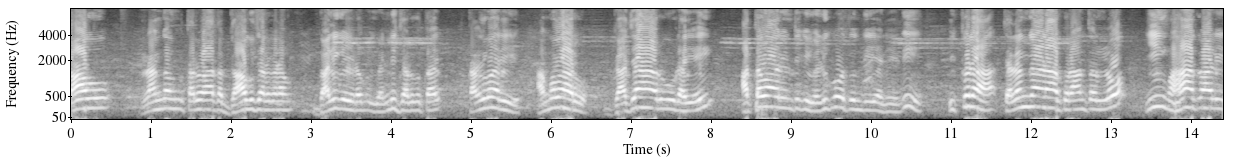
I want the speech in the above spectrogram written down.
గావు రంగం తర్వాత గావు జరగడం గలిగేయడం ఇవన్నీ జరుగుతాయి. తదువారి అమ్మవారు గజారూఢయ్యి అత్తవారింటికి వెళ్ళిపోతుంది అనేది ఇక్కడ తెలంగాణ ప్రాంతంలో ఈ మహాకాళి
